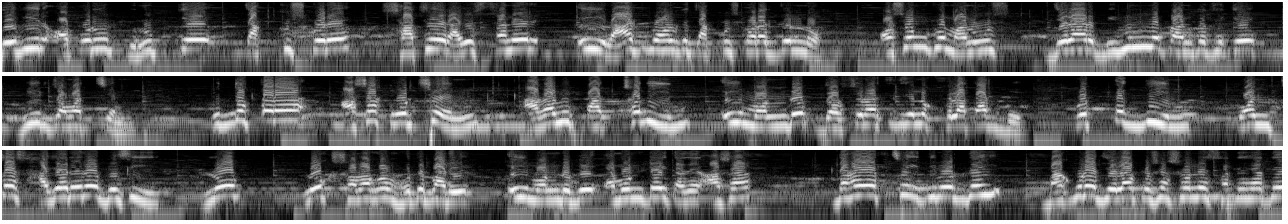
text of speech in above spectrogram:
দেবীর অপরূপ রূপকে চাক্ষুষ করে, সাথে রাজস্থানের এই রাজমহলকে চাক্ষুষ করার জন্য অসংখ্য মানুষ, জেলার বিভিন্ন প্রান্ত থেকে ভিড় জমাচ্ছেন। উদ্যোক্তারা আশা করছেন আগামী পাঁচ ছ দিন এই মণ্ডপ দর্শনার্থীদের জন্য খোলা থাকবে। প্রত্যেক দিন পঞ্চাশ হাজারেরও বেশি লোক লোক সমাগম হতে পারে এই মণ্ডপে, এমনটাই তাদের আশা। দেখা যাচ্ছে ইতিমধ্যেই বাঁকুড়া জেলা প্রশাসনের সাথে সাথে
